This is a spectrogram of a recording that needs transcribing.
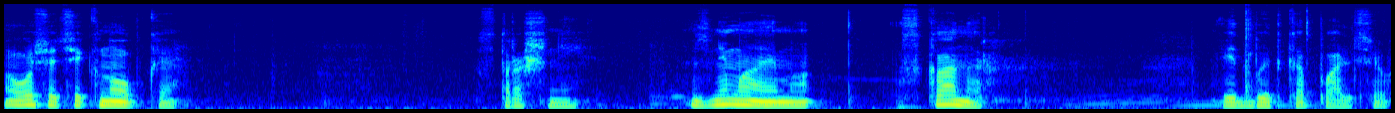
Ось оці кнопки страшні. Знімаємо сканер відбитка пальців.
